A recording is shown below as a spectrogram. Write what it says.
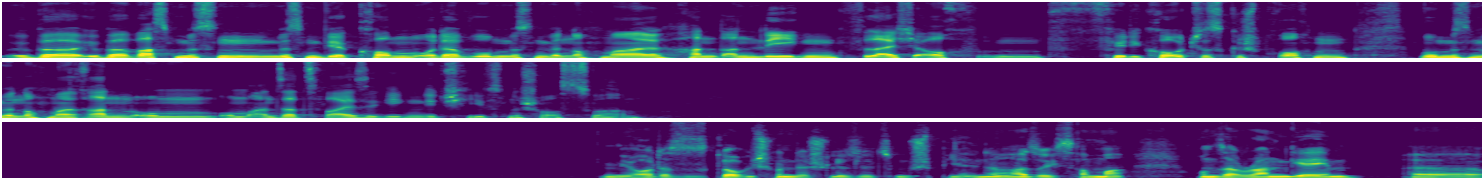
über, über was müssen, müssen wir kommen oder wo müssen wir nochmal Hand anlegen, vielleicht auch ähm, für die Coaches gesprochen, wo müssen wir nochmal ran, um, um ansatzweise gegen die Chiefs eine Chance zu haben? Ja, das ist, glaube ich, schon der Schlüssel zum Spiel. Ne? Also ich sag mal, unser Run-Game äh,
